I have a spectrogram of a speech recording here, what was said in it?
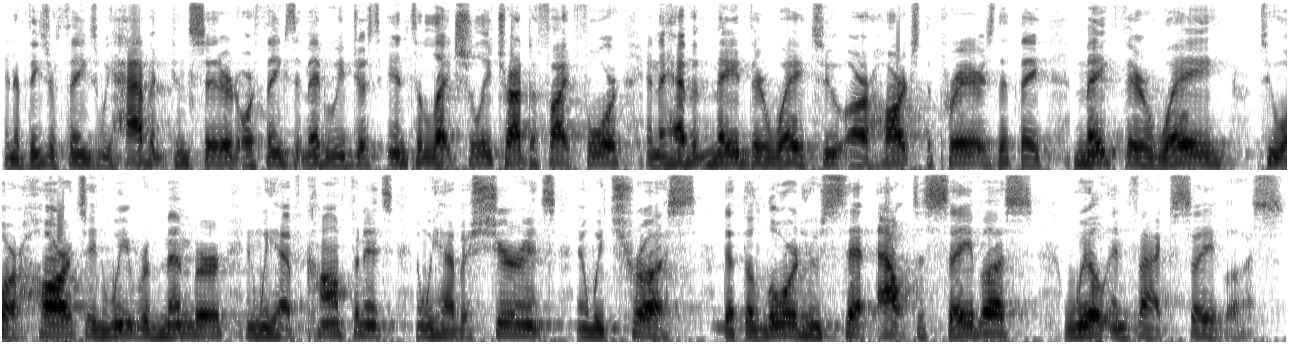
And if these are things we haven't considered or things that maybe we've just intellectually tried to fight for and they haven't made their way to our hearts, the prayer is that they make their way to our hearts and we remember and we have confidence and we have assurance and we trust that the Lord who set out to save us will in fact save us.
